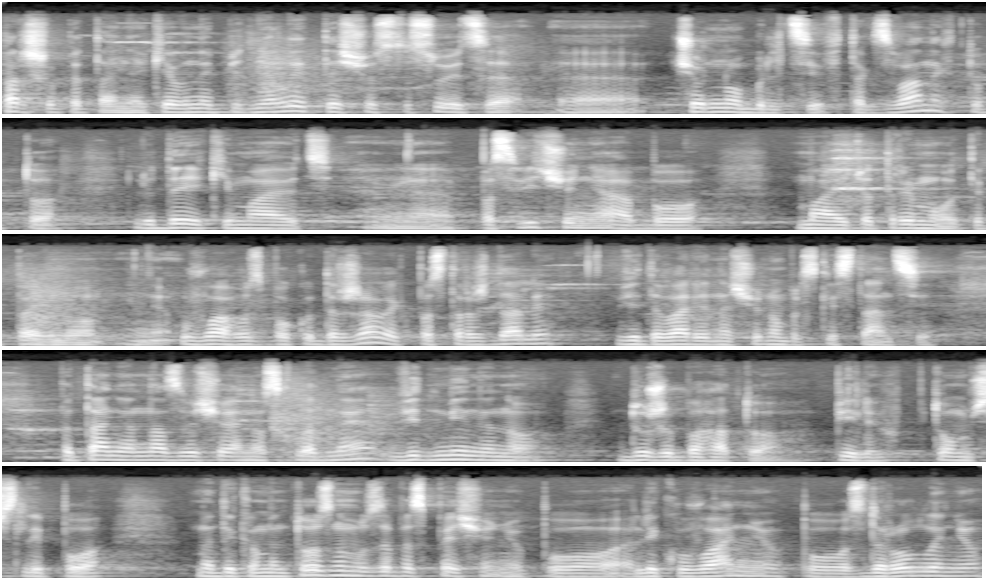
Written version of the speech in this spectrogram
перше питання, яке вони підняли, те, що стосується е, чорнобильців, так званих, тобто людей, які мають е, посвідчення або мають отримувати певну е, увагу з боку держави, як постраждалі від аварії на Чорнобильській станції. Питання надзвичайно складне. Відмінено дуже багато пільг, в тому числі по медикаментозному забезпеченню, по лікуванню, по оздоровленню.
